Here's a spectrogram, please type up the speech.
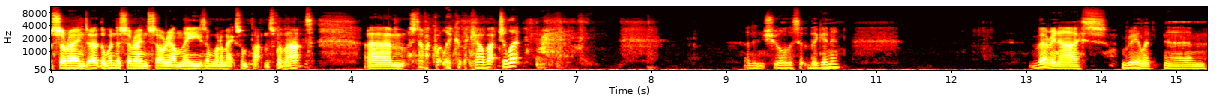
surround, uh, the window surround. Sorry on these. I'm going to make some patterns for that. Um, let's have a quick look at the cab actually. I didn't show this at the beginning. Very nice, really um,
